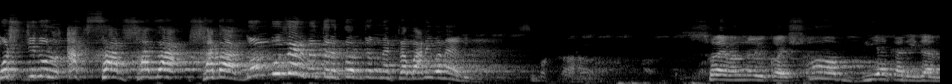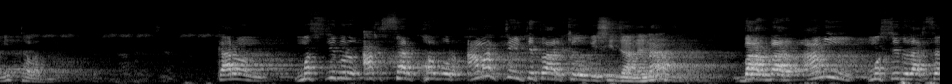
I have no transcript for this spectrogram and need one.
মসজিদুল আকসার সাদা সাদা গম্বুজের ভেতরে তোর জন্য একটা বাড়ি বানায় দিব। সোলাইমান নবী কয়, সব বিয়াকারীরা মিথ্যাবাদী। কারণ মসজিদুল আকসার খবর আমার চাইতে তো আর কেউ বেশি জানে না। বারবার আমি মসজিদুল আকসা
